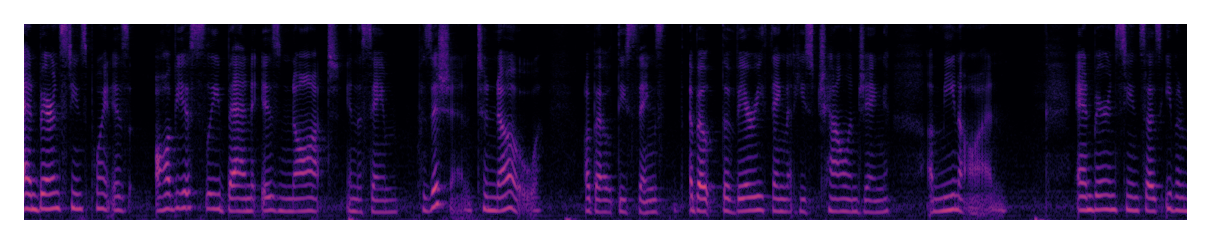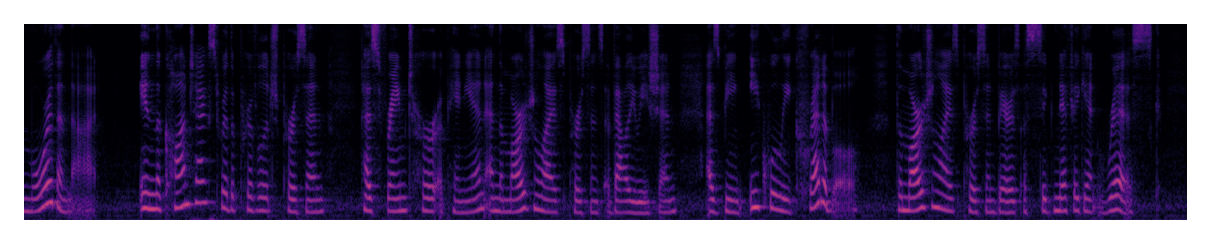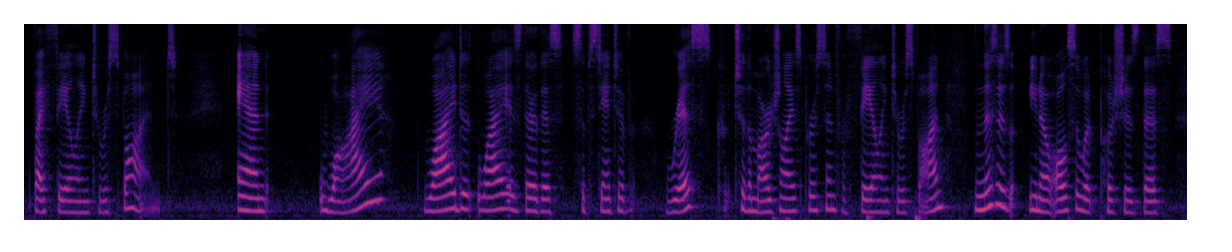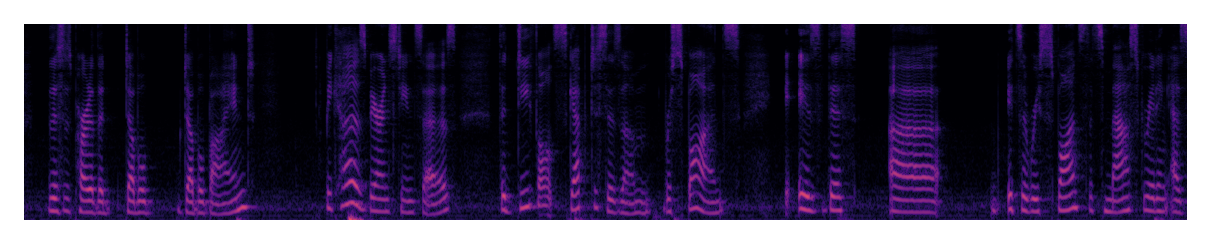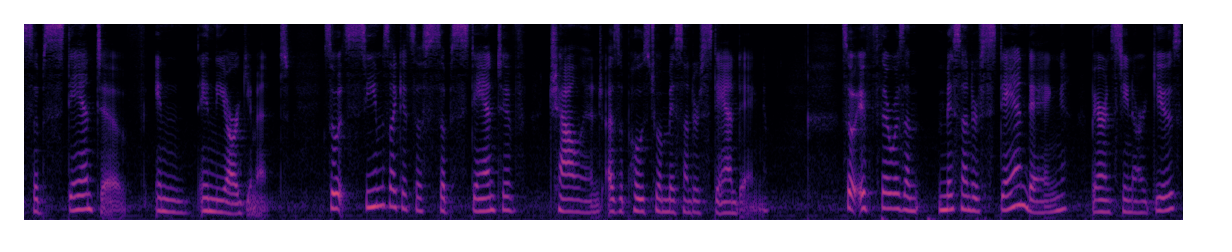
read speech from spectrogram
and Berenstain's point is obviously Ben is not in the same position to know about these things, about the very thing that he's challenging Amina on. And Berenstain says even more than that, in the context where the privileged person has framed her opinion and the marginalized person's evaluation as being equally credible, the marginalized person bears a significant risk by failing to respond. And why? Why do, why is there this substantive risk to the marginalized person for failing to respond? And this is, you know, also what pushes this this is part of the double double bind because Berenstain says the default skepticism response is this uh, it's a response that's masquerading as substantive in in the argument. So it seems like it's a substantive challenge as opposed to a misunderstanding. So if there was a misunderstanding Berenstain argues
